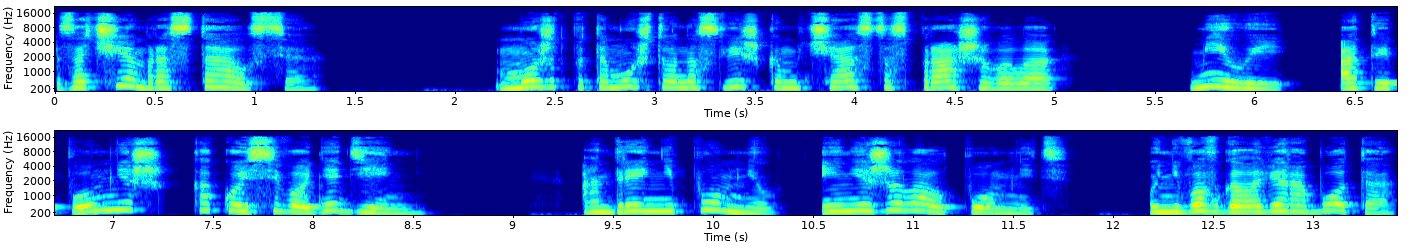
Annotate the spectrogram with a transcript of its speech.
Зачем расстался? Может, потому что она слишком часто спрашивала «Милый, а ты помнишь, какой сегодня день?» Андрей не помнил и не желал помнить. У него в голове работа,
